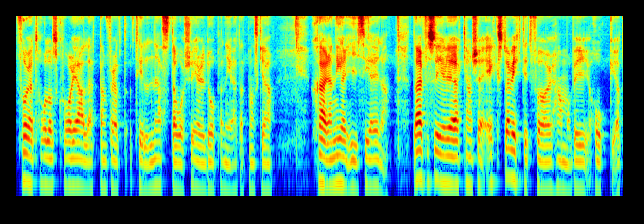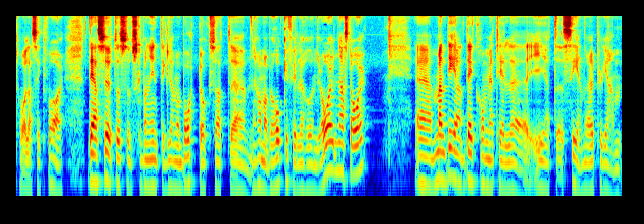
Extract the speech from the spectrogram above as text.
för att hålla oss kvar i allettan för att till nästa år så är det då planerat att man ska skära ner i serierna. Därför så är det kanske extra viktigt för Hammarby Hockey att hålla sig kvar. Dessutom så ska man inte glömma bort också att eh, Hammarby Hockey fyller 100 år nästa år. Eh, men det, det kommer jag till eh, i ett senare program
